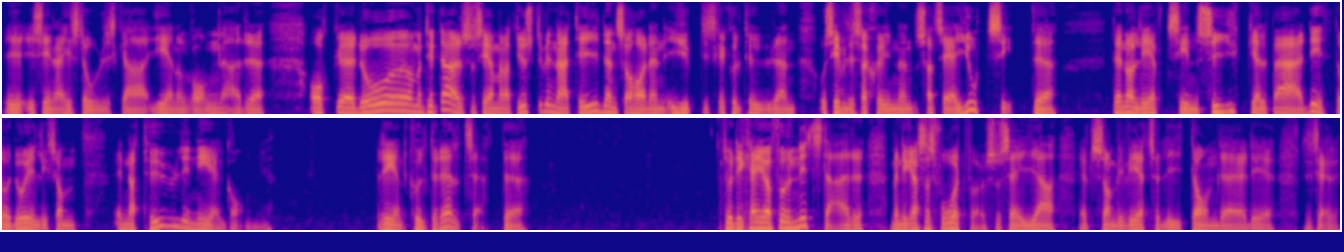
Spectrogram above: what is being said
i, i sina historiska genomgångar. Och då, om man tittar här så ser man att just vid den här tiden så har den egyptiska kulturen och civilisationen så att säga gjort sitt. Den har levt sin cykel färdigt och då är liksom en naturlig nedgång. Rent kulturellt sett. Så det kan ju ha funnits där, men det är ganska svårt för oss att säga eftersom vi vet så lite om det, det, det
